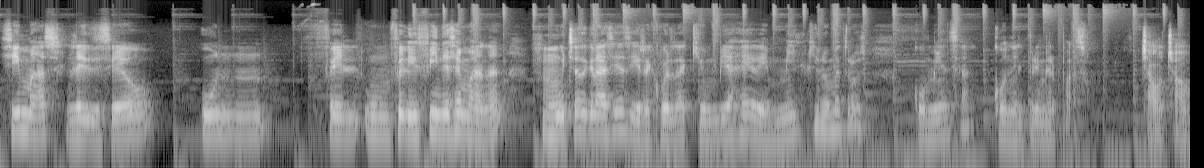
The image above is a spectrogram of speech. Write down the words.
Sin más, les deseo un, un feliz fin de semana. Muchas gracias y recuerda que un viaje de mil kilómetros comienza con el primer paso. Chao, chao.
